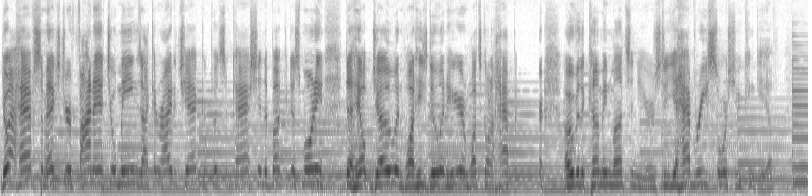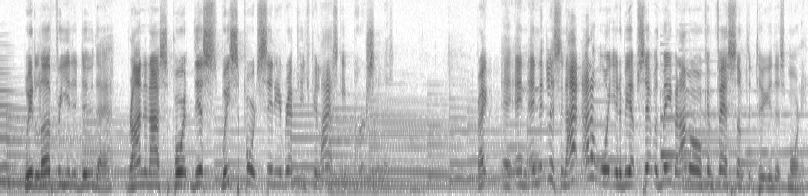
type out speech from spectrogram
Do I have some extra financial means I can write a check or put some cash in the bucket this morning to help Joe and what he's doing here and what's going to happen? over the coming months and years? Do you have resource you can give? We'd love for you to do that. Ron and I support this. We support City of Refuge Pulaski personally. Right? And, and, and listen, I, I don't want you to be upset with me, but I'm going to confess something to you this morning.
